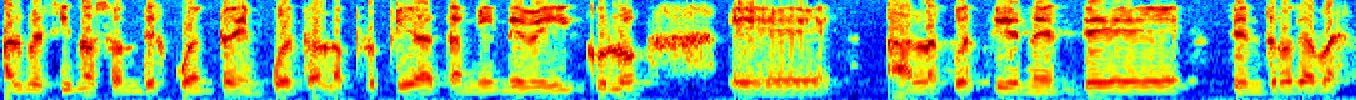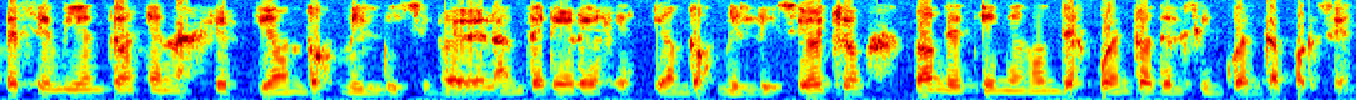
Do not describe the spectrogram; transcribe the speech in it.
al vecino son descuentos de impuestos a la propiedad también de vehículos, eh, a las cuestiones de centro de abastecimiento en la gestión 2019, la anterior es gestión 2018, donde tienen un descuento del 50%.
